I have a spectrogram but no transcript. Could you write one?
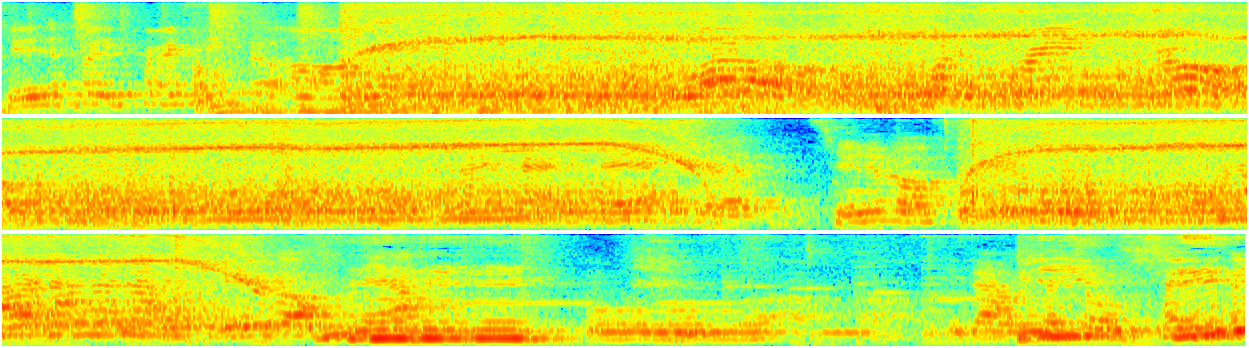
Turn the food processor on. Wow, what a great job. Okay, that's it. Turn it off. No, no, no, no. Turn it off now. Ooh. Is that a little tinker?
